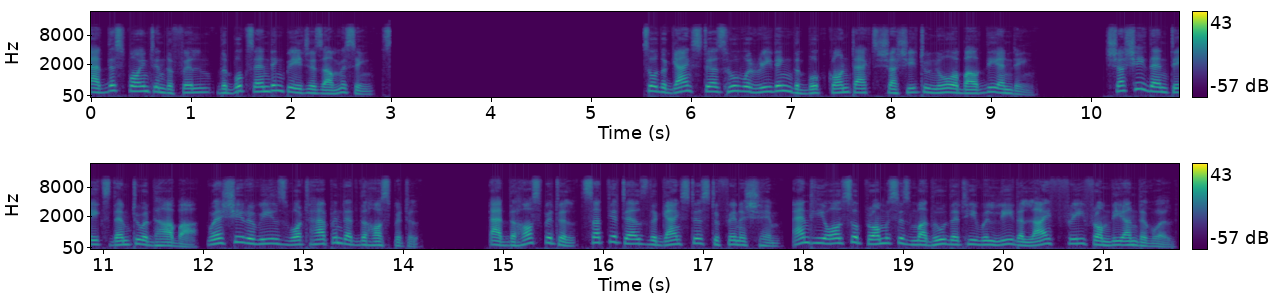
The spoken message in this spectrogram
At this point in the film, the book's ending pages are missing. So the gangsters who were reading the book contacts Shashi to know about the ending. Shashi then takes them to a dhaba, where she reveals what happened at the hospital. At the hospital, Satya tells the gangsters to finish him, and he also promises Madhu that he will lead a life free from the underworld.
